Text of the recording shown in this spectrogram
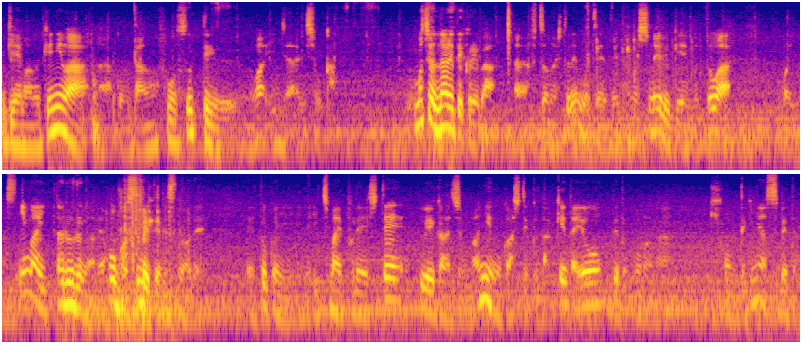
ゲーマー向けにはこのダウンフォースっていうのはいいんじゃないでしょうか。もちろん慣れてくれば普通の人でも全然楽しめるゲームとは思います。今言ったルールがね、ほぼ全てですので、特に1枚プレイして上から順番に動かしていくだけだよってところが基本的には全ての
